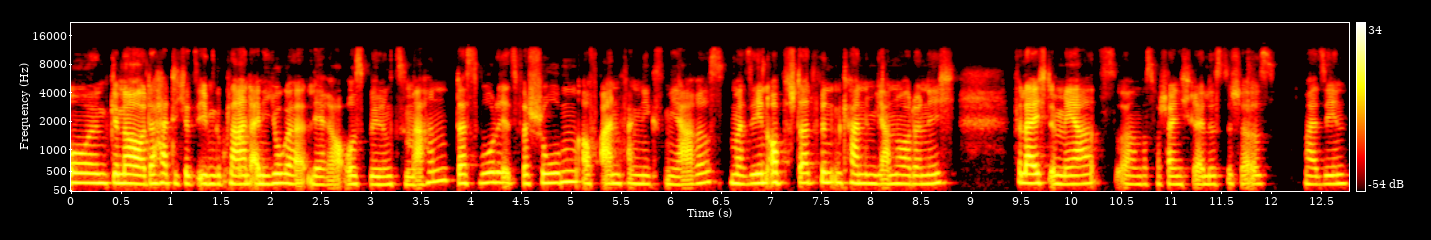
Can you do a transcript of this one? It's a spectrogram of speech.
Und genau, da hatte ich jetzt eben geplant, eine Yogalehrerausbildung zu machen. Das wurde jetzt verschoben auf Anfang nächsten Jahres. Mal sehen, ob es stattfinden kann im Januar oder nicht. Vielleicht im März, äh, was wahrscheinlich realistischer ist. Mal sehen.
